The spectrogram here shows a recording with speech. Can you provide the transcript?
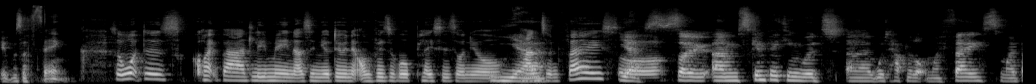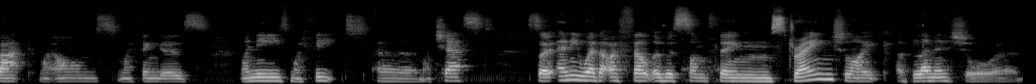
it was a thing. So what does quite badly mean? As in you're doing it on visible places on your Yeah. hands and face? Or... Yes. So um, skin picking would uh, would happen a lot on my face, my back, my arms, my fingers, my knees, my feet, uh, my chest. So anywhere that I felt there was something strange, like a blemish or a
